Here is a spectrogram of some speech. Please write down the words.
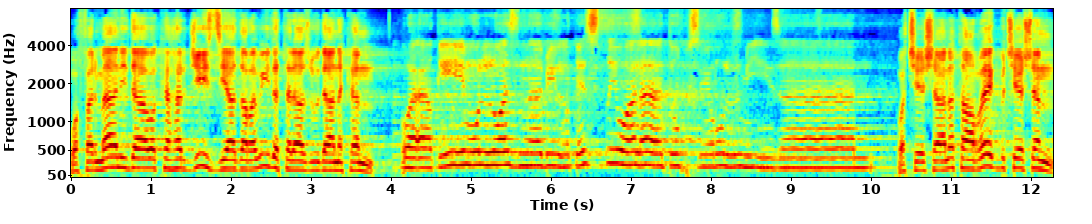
وفرماني داوە کە هەرگیز زیادەڕەوی لە تەرازوودانەکەن وأقيموا الوزن بالقسط ولا تخسروا الميزان. و چێشانەتان ڕێک بچێشن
